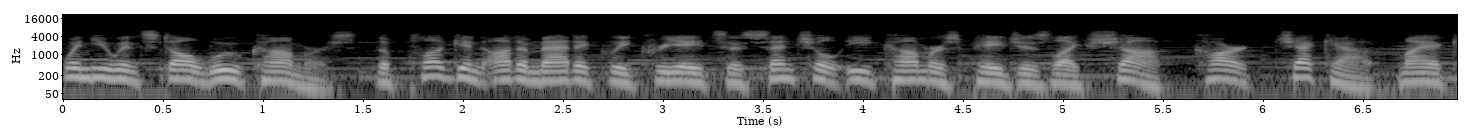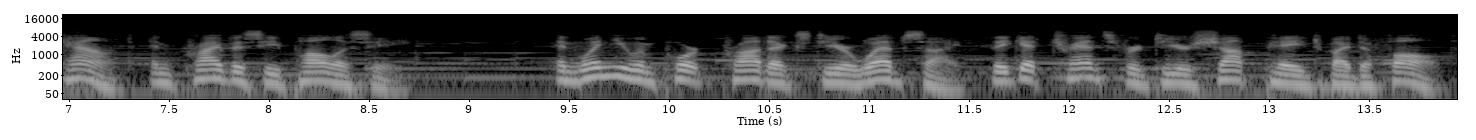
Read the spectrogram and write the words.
When you install WooCommerce, the plugin automatically creates essential e-commerce pages like Shop, Cart, Checkout, My Account, and Privacy Policy. And when you import products to your website, they get transferred to your shop page by default.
